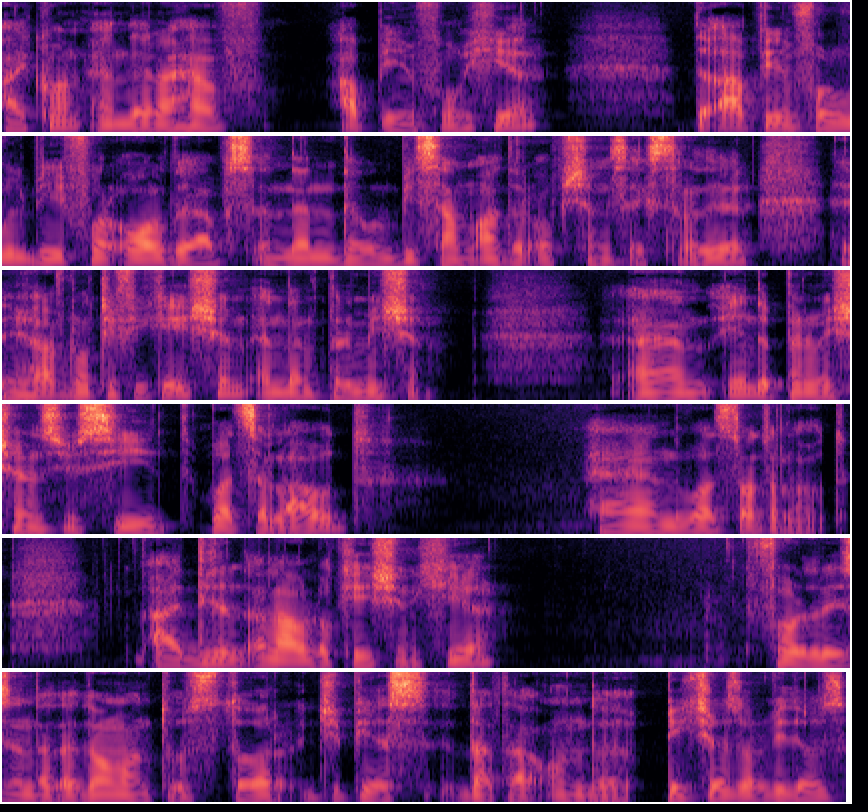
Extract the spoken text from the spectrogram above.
icon, and then I have app info here the app info will be for all the apps and then there will be some other options extra there. And you have notification and then permission. And in the permissions you see what's allowed and what's not allowed. I didn't allow location here for the reason that i don't want to store gps data on the pictures or videos.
